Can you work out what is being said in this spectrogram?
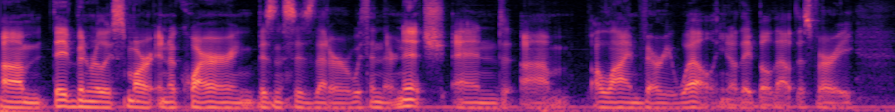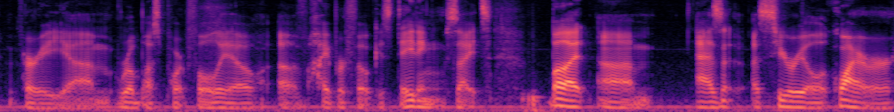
Um, they've been really smart in acquiring businesses that are within their niche and um, align very well. You know, they build out this very very um, robust portfolio of hyper-focused dating sites, but um, as a, a serial acquirer,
